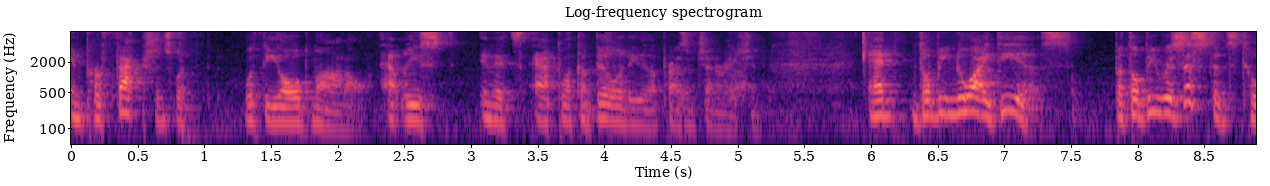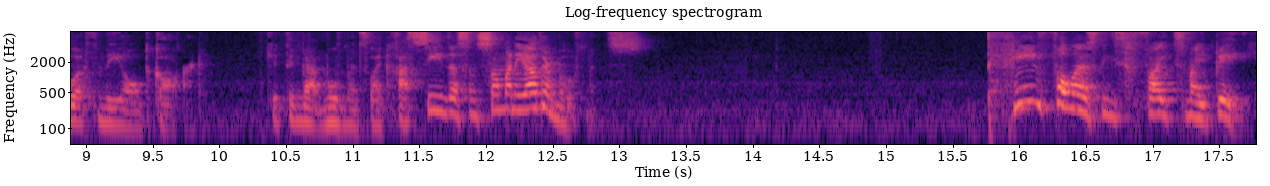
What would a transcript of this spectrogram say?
imperfections with, with the old model, at least in its applicability to the present generation. And there'll be new ideas, but there'll be resistance to it from the old guard. You think about movements like Hasidus and so many other movements. Painful as these fights might be,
